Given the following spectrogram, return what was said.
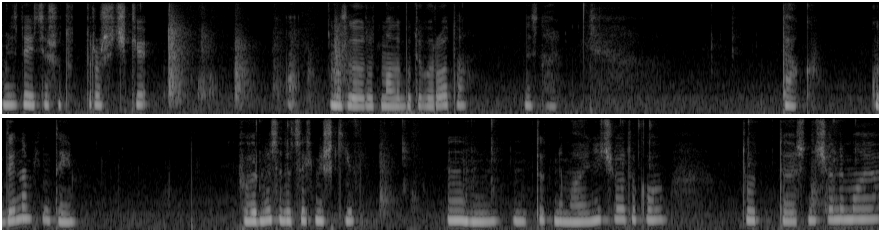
Мені здається, що тут трошечки. Можливо, тут мали бути ворота. Не знаю. Так, куди нам йти? Повернуся до цих мішків. Угу. Тут немає нічого такого. Тут теж нічого немає.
